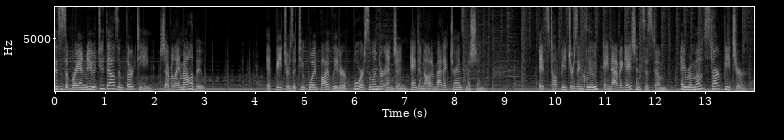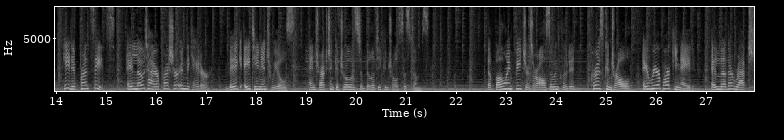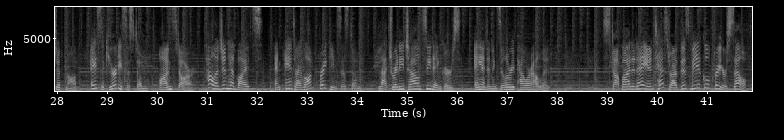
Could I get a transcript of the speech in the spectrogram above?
This is a brand new 2013 Chevrolet Malibu. It features a 2.5-liter four-cylinder engine and an automatic transmission. Its top features include a navigation system, a remote start feature, heated front seats, a low tire pressure indicator, big 18-inch wheels, and traction control and stability control systems. The following features are also included cruise control, a rear parking aid, a leather-wrapped shift knob, a security system, OnStar, halogen headlights, an anti-lock braking system, latch-ready child seat anchors, and an auxiliary power outlet. Stop by today and test drive this vehicle for yourself.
